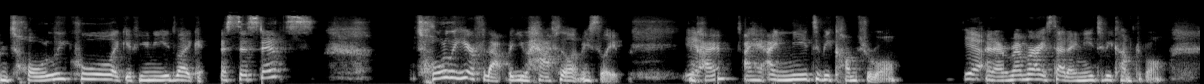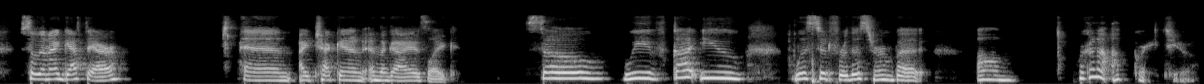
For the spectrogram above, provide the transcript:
I'm totally cool. Like, if you need like assistance, totally here for that, but you have to let me sleep. Yeah. Okay. I, I need to be comfortable. Yeah. And I remember I said, I need to be comfortable. So then I get there and I check in, and the guy is like, So we've got you listed for this room, but um, we're going to upgrade you.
